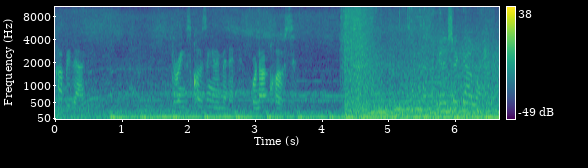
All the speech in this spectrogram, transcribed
Copy that. The ring's closing in a minute. We're not close. Gonna check that way.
